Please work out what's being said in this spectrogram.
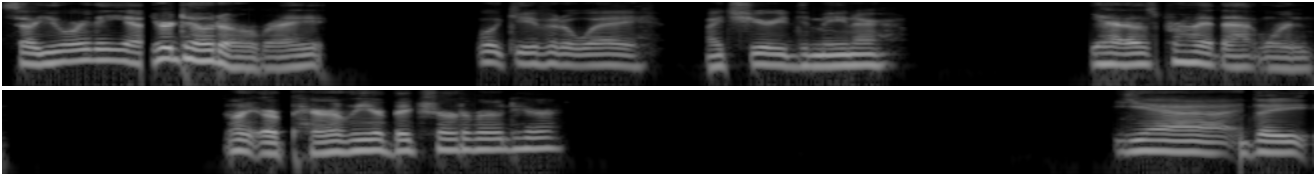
so you were the uh, you're Dodo, right? What gave it away? My cheery demeanor. Yeah, it was probably that one. Oh, you're apparently your big shot around here. Yeah, they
